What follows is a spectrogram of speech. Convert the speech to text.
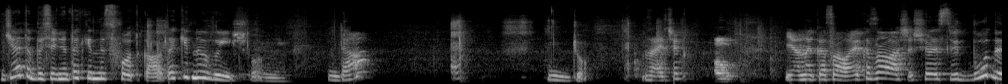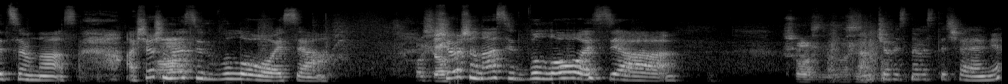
Я тебе сьогодні так і не сфоткала, так і не вийшло. Да? Йо. Зайчик. Оу. Я не казала, я казала, що щось відбудеться в нас. А що ж у нас відбулося? Ось. Що ж у нас відбулося? Що у нас відбулося? Нам чогось не вистачає, ні?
